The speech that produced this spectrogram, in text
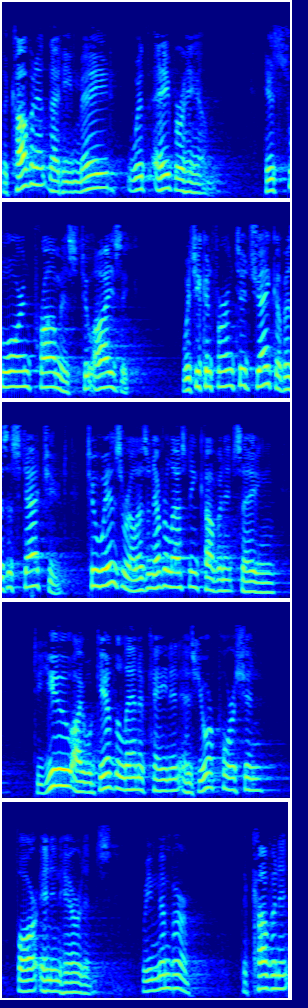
the covenant that he made with Abraham, his sworn promise to Isaac, which he confirmed to Jacob as a statute, to Israel as an everlasting covenant, saying, to you I will give the land of Canaan as your portion for an inheritance. Remember the covenant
